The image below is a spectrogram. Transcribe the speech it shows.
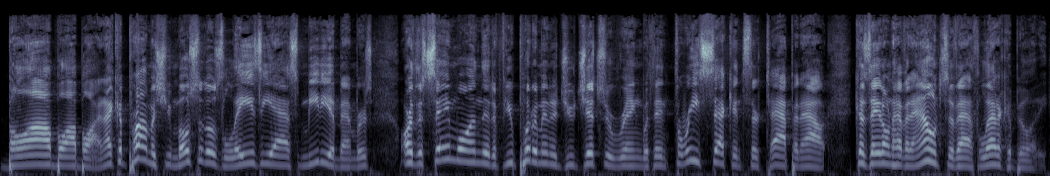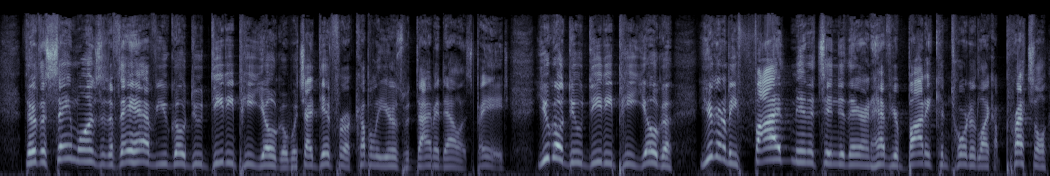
blah, blah, blah. And I can promise you, most of those lazy ass media members are the same one that if you put them in a jujitsu ring, within three seconds, they're tapping out because they don't have an ounce of athletic ability. They're the same ones that if they have you go do DDP yoga, which I did for a couple of years with Diamond Dallas Page, you go do DDP yoga, you're going to be five minutes into there and have your body contorted like a pretzel.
